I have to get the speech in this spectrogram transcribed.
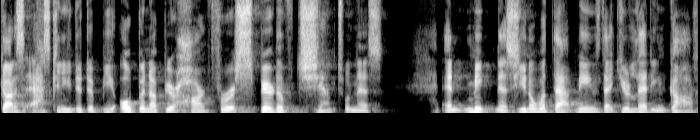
God is asking you to, be open up your heart for a spirit of gentleness and meekness. You know what that means? That you're letting God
